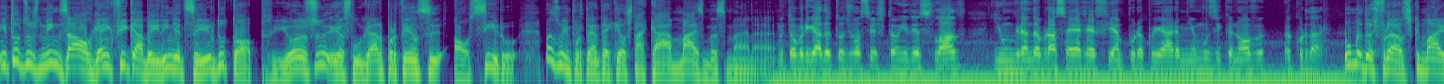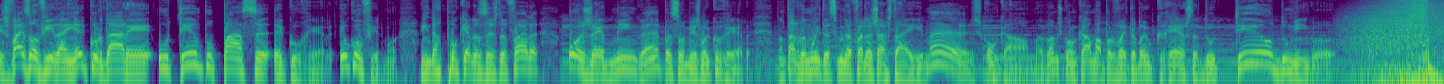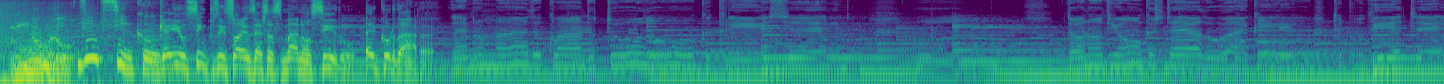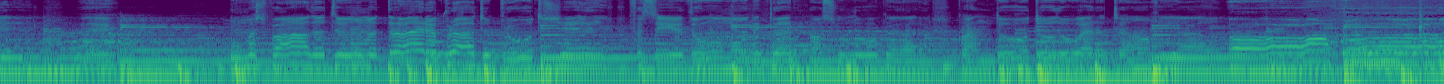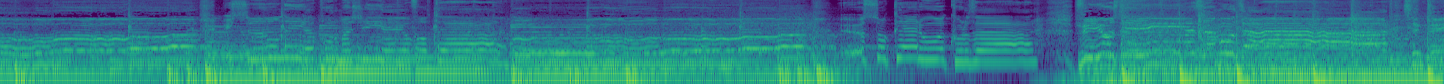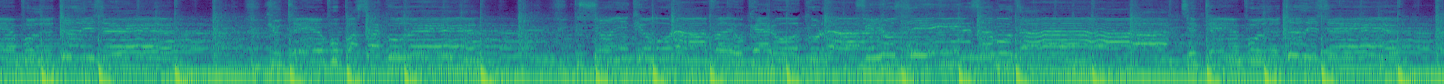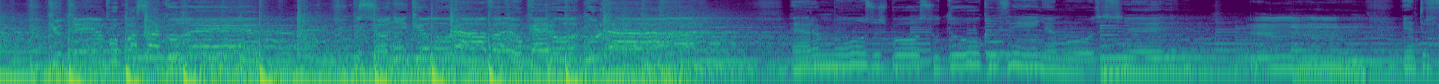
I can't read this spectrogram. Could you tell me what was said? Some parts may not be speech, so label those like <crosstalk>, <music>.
E todos os domingos há alguém que fica à beirinha de sair do top. E hoje esse lugar pertence ao Ciro. Mas o importante é que ele está cá mais uma semana. Muito obrigado a todos vocês que estão aí desse lado e um grande abraço à RFM por apoiar a minha música nova, Acordar. Uma das frases que mais vais ouvir em acordar é O tempo passa a correr. Eu confirmo. Ainda há pouco era sexta-feira, hoje é domingo, hein? passou mesmo a correr. Não tarda muito, a segunda-feira já está aí. Mas com calma, vamos com calma, aproveita bem o que resta do teu domingo. Número 25. Caiu 5 posições esta semana ao Ciro. Acordar. Lembro-me de quando tudo o que queria ser hum, Dono de um castelo em que eu te podia ter é. Uma espada de madeira para te proteger Fazia do mundo inteiro nosso lugar Quando tudo era tão real Oh, oh, magia eu voltar Eu só quero acordar. Vi os dias a mudar. Sem tempo de te dizer Que o tempo passa a correr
